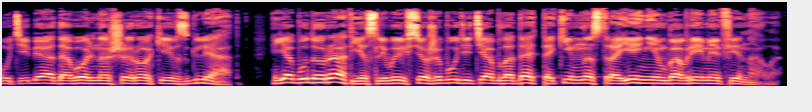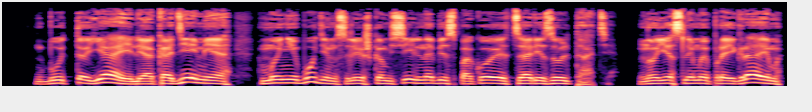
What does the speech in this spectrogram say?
«У тебя довольно широкий взгляд. Я буду рад, если вы все же будете обладать таким настроением во время финала. Будь то я или Академия, мы не будем слишком сильно беспокоиться о результате. Но если мы проиграем,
